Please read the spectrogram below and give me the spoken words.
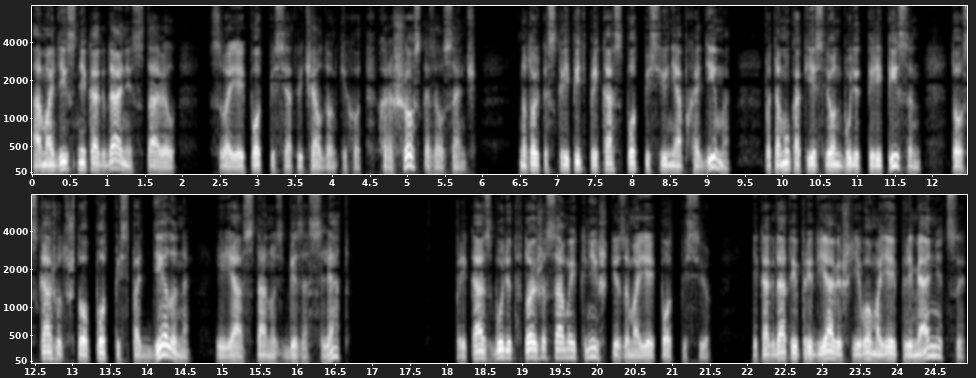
Амадис никогда не ставил своей подписи, — отвечал Дон Кихот. — Хорошо, — сказал Санч, — но только скрепить приказ подписью необходимо, потому как если он будет переписан, то скажут, что подпись подделана, и я останусь без ослят. Приказ будет в той же самой книжке за моей подписью, и когда ты предъявишь его моей племяннице,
